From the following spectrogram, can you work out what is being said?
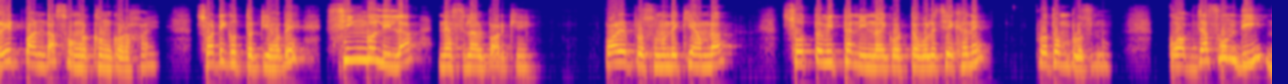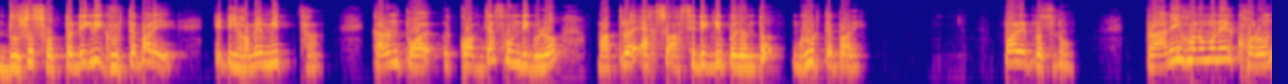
রেড পান্ডা সংরক্ষণ করা হয়। সঠিক উত্তরটি হবে সিঙ্গলীলা ন্যাশনাল পার্কে পরের প্রশ্ন দেখি আমরা। সত্য মিথ্যা নির্ণয় করতে বলেছে এখানে। প্রথম প্রশ্ন, কবজা সন্ধি দুশো সত্তর ডিগ্রি ঘুরতে পারে? এটি হবে মিথ্যা। কারণ কবজা সন্ধিগুলো মাত্র একশো আশি ডিগ্রি পর্যন্ত ঘুরতে পারে। পরের প্রশ্ন, প্রাণী হরমোনের ক্ষরণ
